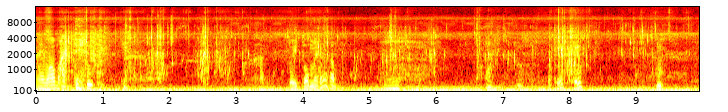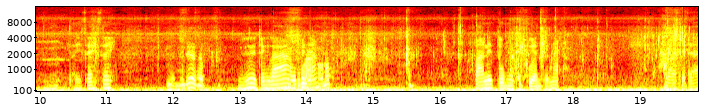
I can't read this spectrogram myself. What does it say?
นายบ่บาดดิตุยตมไปเด้อครับโอเคโอเคใส่ใส่ใส่เปลี่ยนไปเด้อครับเออจังล้างบ่เป็นหยังเอาเนาะปลาในตัวมันสิเปื่อนจ้ะเนาะบาก็ได้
